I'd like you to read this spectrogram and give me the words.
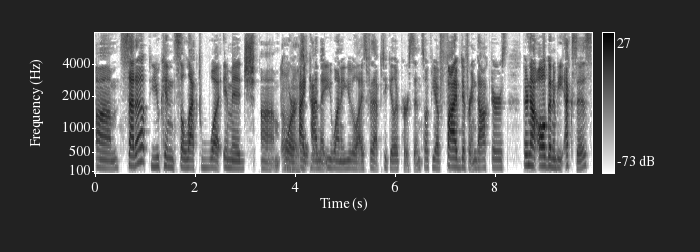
um, setup, you can select what image um, oh, or nice. icon that you want to utilize for that particular person. So if you have five different doctors, they're not all going to be X's,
